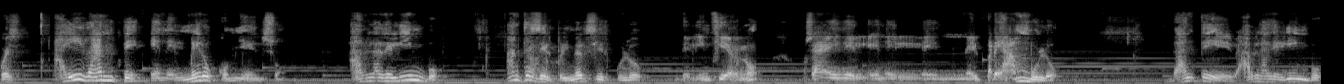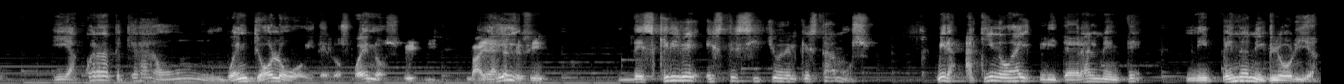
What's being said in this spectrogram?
Pues ahí Dante, en el mero comienzo, habla del limbo. Antes del primer círculo del infierno, o sea, en el, en el, en el preámbulo, Dante habla del limbo y acuérdate que era un buen teólogo y de los buenos. vaya que sí. Describe este sitio en el que estamos. Mira, aquí no hay literalmente ni pena ni gloria.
